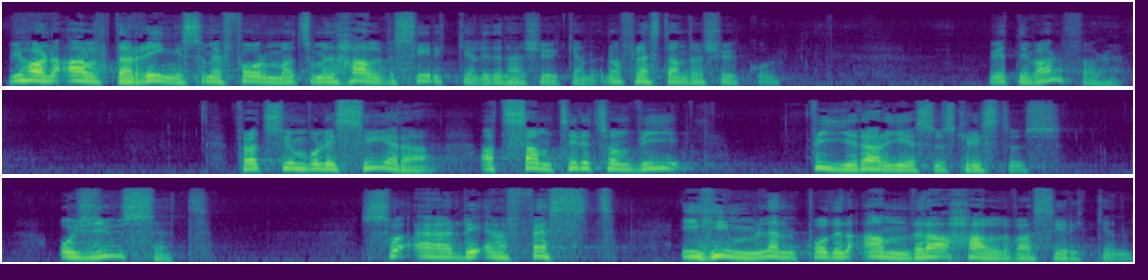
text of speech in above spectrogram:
Vi har en altarring som är formad som en halvcirkel i den här kyrkan, de flesta andra kyrkor. Vet ni varför? För att symbolisera att samtidigt som vi firar Jesus Kristus och ljuset så är det en fest i himlen på den andra halva cirkeln.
